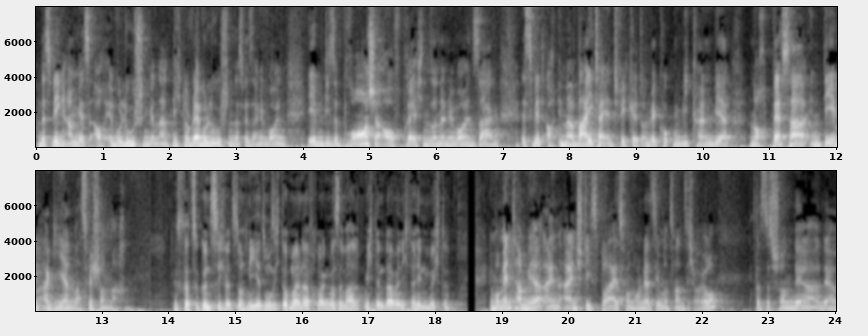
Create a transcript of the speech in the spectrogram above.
Und deswegen haben wir es auch Evolution genannt, nicht nur Revolution, dass wir sagen, wir wollen eben diese Branche aufbrechen, sondern wir wollen sagen, es wird auch immer weiterentwickelt und wir gucken, wie können wir noch besser in dem agieren, was wir schon machen. Das ist gerade so günstig wird es noch nie. Jetzt muss ich doch mal nachfragen, was erwartet mich denn da, wenn ich dahin möchte? Im Moment haben wir einen Einstiegspreis von 127 Euro. Das ist schon der, der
